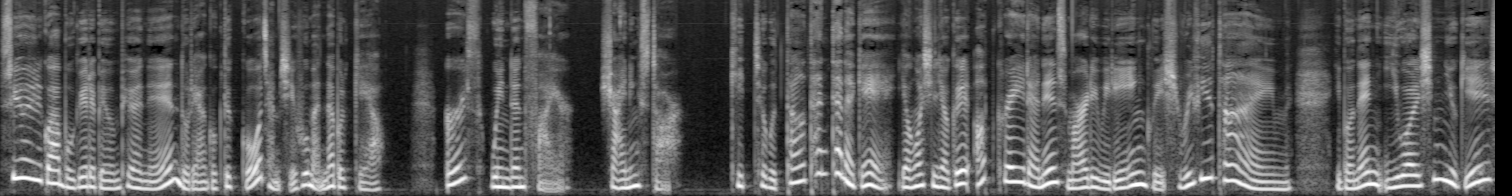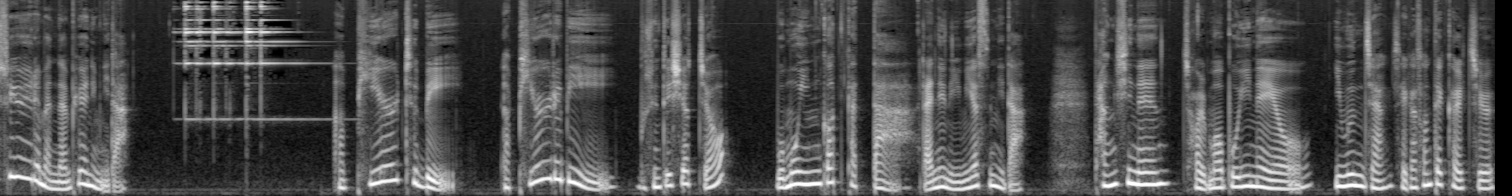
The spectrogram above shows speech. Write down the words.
수요일과 목요일에 배운 표현은 노래 한 곡 듣고 잠시 후 만나볼게요. Earth, Wind and Fire. Shining Star. 기초부터 탄탄하게 영어 실력을 업그레이드하는 Smarty Weedy English Review Time. 이번엔 2월 16일 수요일에 만난 표현입니다. appear to be, appear to be. 무슨 뜻이었죠? 모모인 것 같다 라는 의미였습니다. 당신은 젊어 보이네요. 이 문장 제가 선택할 줄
